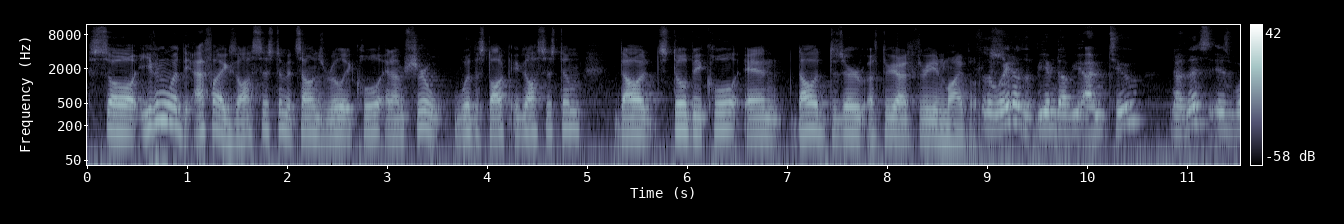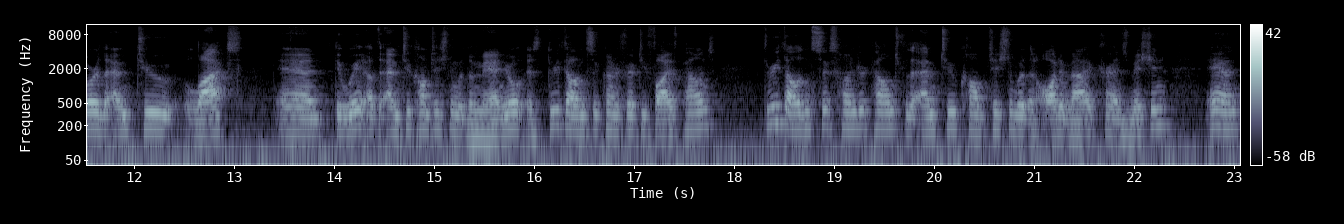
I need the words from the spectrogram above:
So even with the FI exhaust system it sounds really cool and I'm sure with the stock exhaust system that would still be cool and that would deserve a 3 out of 3 in my book. For the weight of the BMW M2, now this is where the M2 lacks and the weight of the M2 competition with the manual is 3,655 pounds, 3,600 pounds for the M2 competition with an automatic transmission, and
